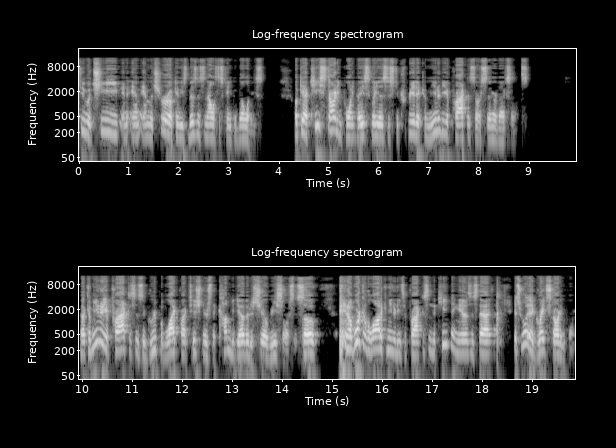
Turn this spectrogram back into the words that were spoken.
to achieve and, and, and mature, okay, these business analysis capabilities. Okay, a key starting point basically is, is to create a community of practice or a center of excellence. Now, a community of practice is a group of like practitioners that come together to share resources. So, you know, I've worked with a lot of communities of practice, and the key thing is, is that it's really a great starting point.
